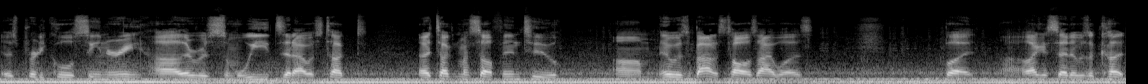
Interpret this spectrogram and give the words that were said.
It was pretty cool scenery. Uh, there was some weeds that I was tucked, that I tucked myself into. Um, it was about as tall as I was, but uh, like I said, it was a cut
